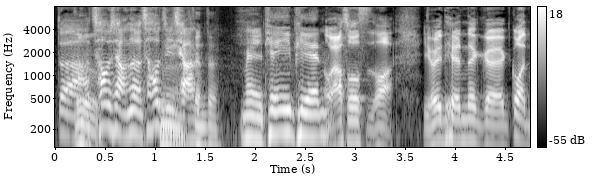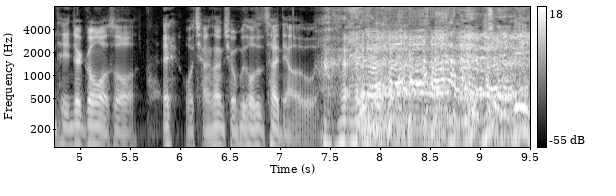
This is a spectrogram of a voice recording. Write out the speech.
对啊，超强的，超级强。嗯真，的，每天一篇。我。要说实话，有一天那个冠廷就跟我说：“哎、我墙上全部都是菜鸟的文。救 命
